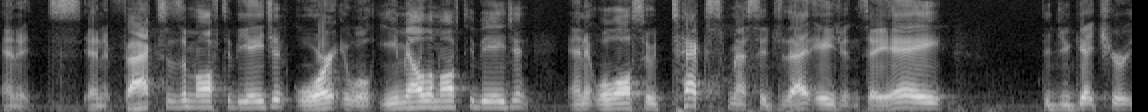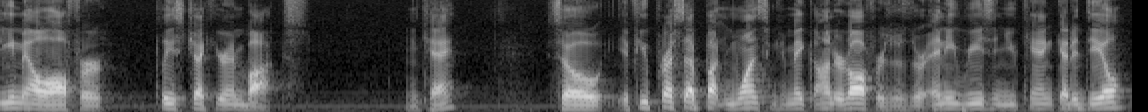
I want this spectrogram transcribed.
And, it's, and it faxes them off to the agent, or it will email them off to the agent, and it will also text message that agent and say, hey, did you get your email offer? Please check your inbox. Okay? So if you press that button once and can make 100 offers, is there any reason you can't get a deal?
